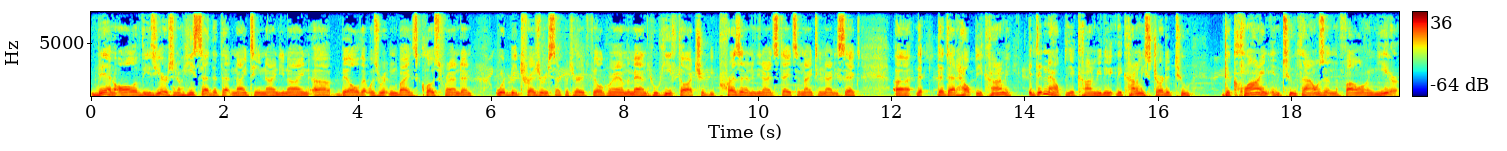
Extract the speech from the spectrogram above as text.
been all of these years. You know, he said that that 1999 uh, bill that was written by his close friend and would-be Treasury Secretary Phil Gramm, the man who he thought should be president of the United States in 1996, uh, that, that that helped the economy. It didn't help the economy. The, the economy started to decline in 2000, the following year.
